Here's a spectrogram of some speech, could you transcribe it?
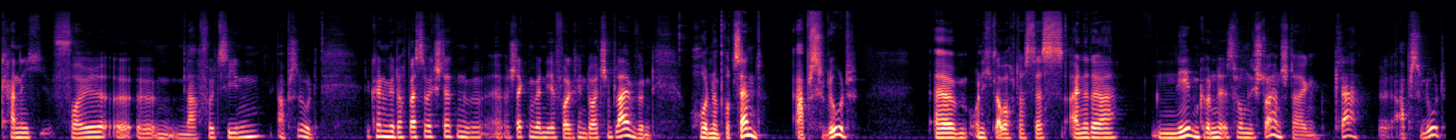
Kann ich voll äh, ähm, nachvollziehen. Absolut. Die können wir doch besser wegstecken, äh, wenn die erfolgreich in Deutschland bleiben würden. 100 Prozent. Absolut. Ähm, und ich glaube auch, dass das einer der Nebengründe ist, warum die Steuern steigen. Klar, äh, absolut.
